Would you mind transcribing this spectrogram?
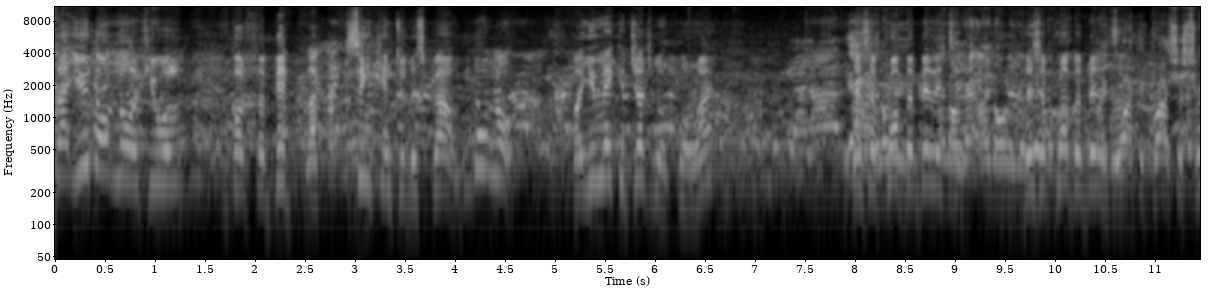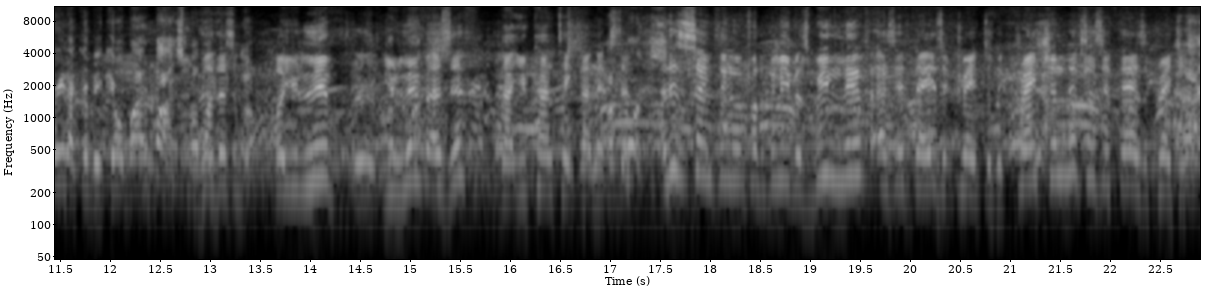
Like you don't know if you will, God forbid, like sink into this ground. We don't know. But you make a judgment call, right? Yeah, There's a don't even- probability. I don't, I don't There's a probability. I walk across the street, I could be killed by a bus. But, But there's a, but you live you live as if that you can't take that next Of step. course. And this is the same thing for the believers. We live as if there is a creator. The creation lives as if there is a creator. I-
